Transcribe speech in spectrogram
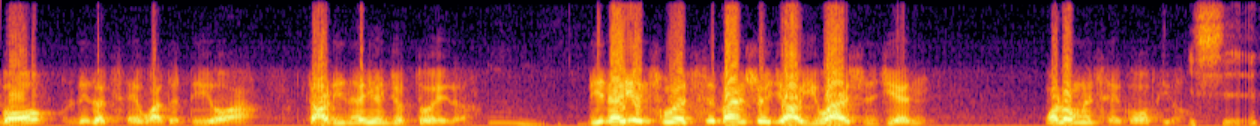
无，你就找我就丢啊，找林和燕就对了。嗯。林和燕除了吃饭睡觉以外的时间，我都在扯股票，是。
